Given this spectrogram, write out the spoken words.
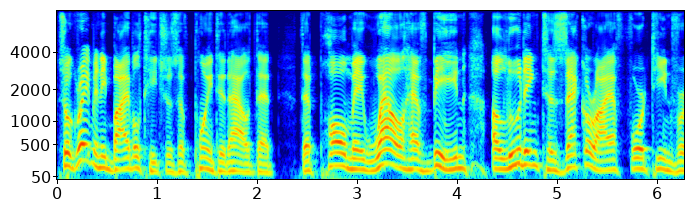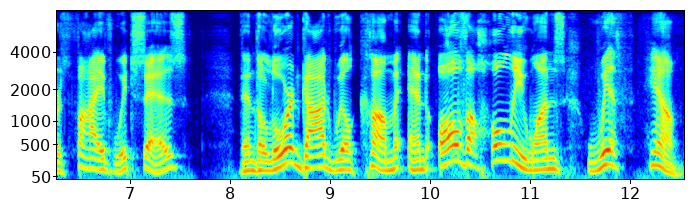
So, a great many Bible teachers have pointed out that, that Paul may well have been alluding to Zechariah 14, verse 5, which says, Then the Lord God will come and all the holy ones with him.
